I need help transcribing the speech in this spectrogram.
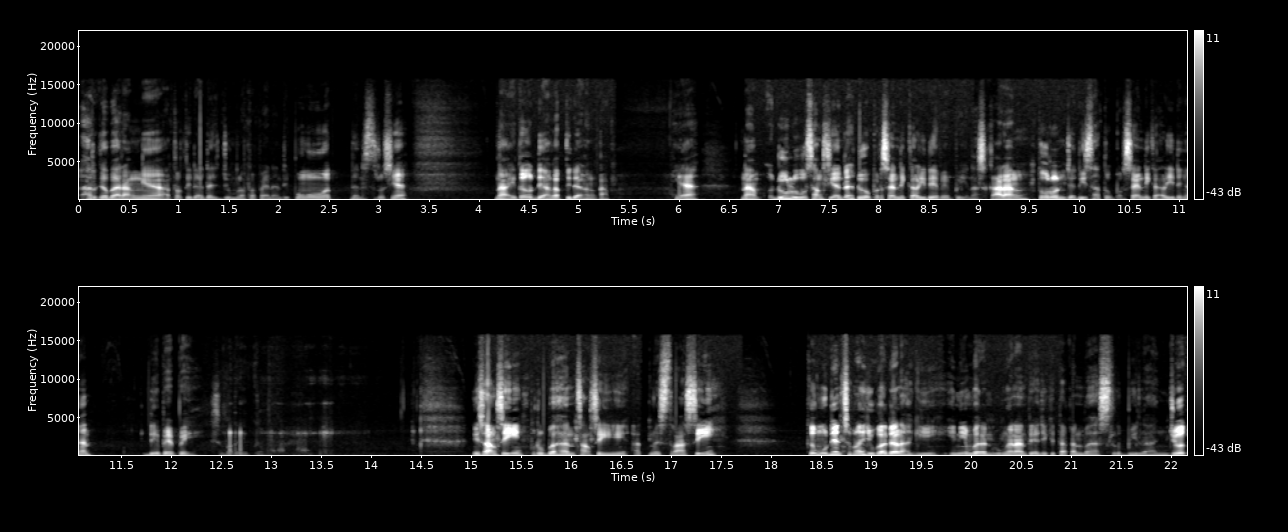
harga barangnya atau tidak ada jumlah PPN yang dipungut dan seterusnya, nah itu dianggap tidak lengkap. Ya. Nah, dulu sanksinya adalah 2% dikali DPP. Nah, sekarang turun jadi 1% dikali dengan DPP seperti itu. Ini sanksi, perubahan sanksi administrasi Kemudian sebenarnya juga ada lagi, ini imbalan bunga nanti aja kita akan bahas lebih lanjut.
